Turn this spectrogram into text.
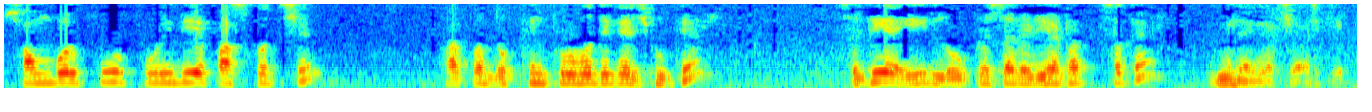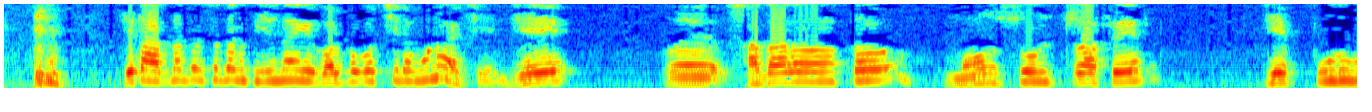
সম্বলপুর পুরী দিয়ে পাস করছে, তারপর দক্ষিণ পূর্ব দিকে ঝুঁকে, সেটি এই লো প্রেশার এরিয়াটার সাথে মিলে গেছে আর কি যেটা আপনাদের সাথে আমি কিছুদিন আগে গল্প করছিলাম, মনে আছে? যে সাধারণত মনসুন ট্রাফের যে পূর্ব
